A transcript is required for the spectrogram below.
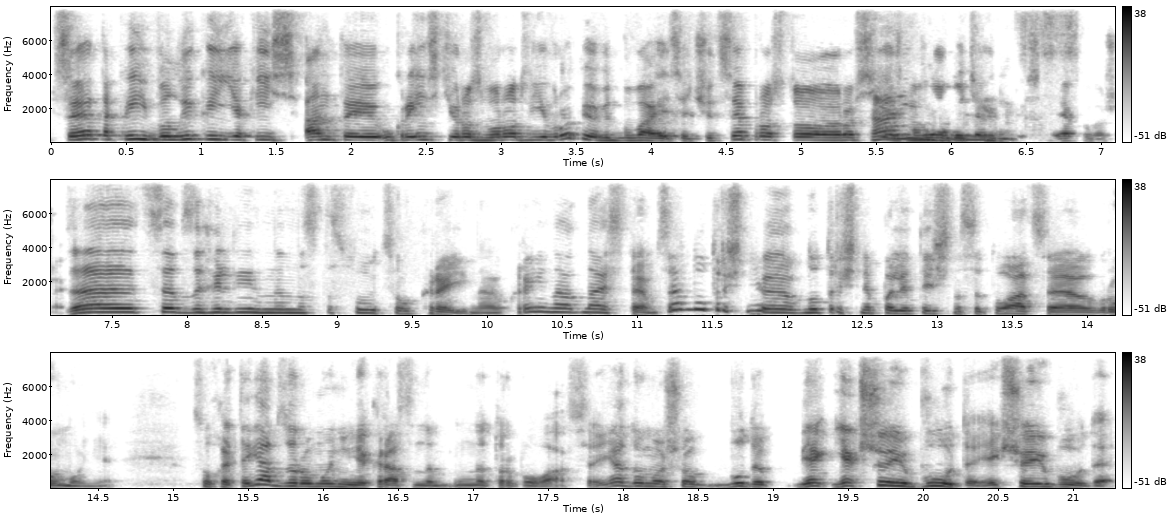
це такий великий якийсь антиукраїнський розворот в Європі відбувається, чи це просто Росія Та змогла дотягнутися? Як вважаєте? Це, це взагалі не, стосується України. Україна одна із тем. Це внутрішня, внутрішня політична ситуація в Румунії. Слухайте, я б за Румунію якраз не, не турбувався. Я думаю, що буде, як, якщо і буде, якщо і буде,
